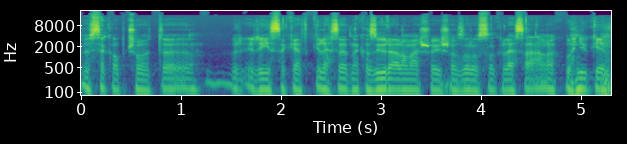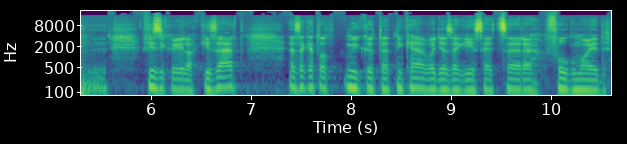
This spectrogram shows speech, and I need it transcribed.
összekapcsolt részeket leszednek az űrállomásra, és az oroszok leszállnak, mondjuk egy fizikailag kizárt. Ezeket ott működtetni kell, vagy az egész egyszerre fog majd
